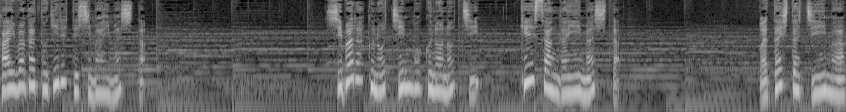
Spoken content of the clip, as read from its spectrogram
会話が途切れてしまいました。しばらくの沈黙の後 K さんが言いました。私たち今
